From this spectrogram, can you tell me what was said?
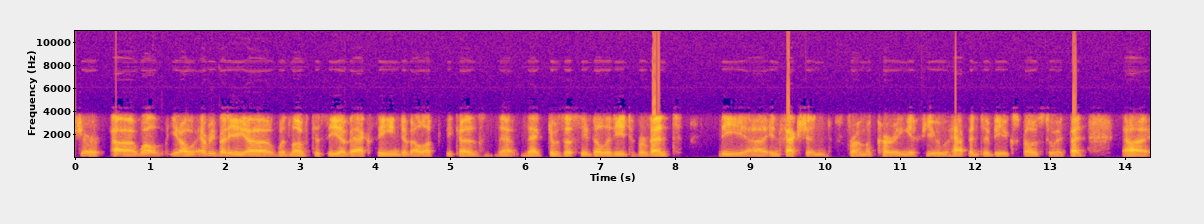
Sure. Uh, well, you know, everybody uh, would love to see a vaccine developed because that that gives us the ability to prevent the uh, infection from occurring if you happen to be exposed to it. But uh,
